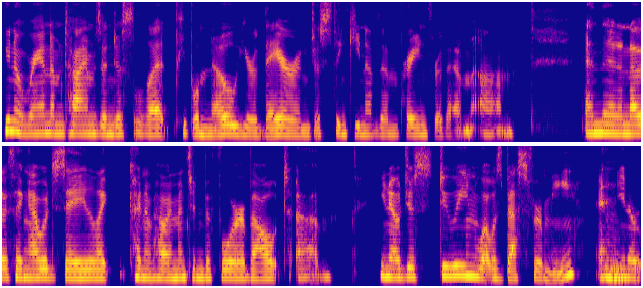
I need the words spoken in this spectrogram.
you know, random times and just let people know you're there and just thinking of them, praying for them. Um, and then another thing I would say, like kind of how I mentioned before about, um, you know, just doing what was best for me and, you Mhm. know,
